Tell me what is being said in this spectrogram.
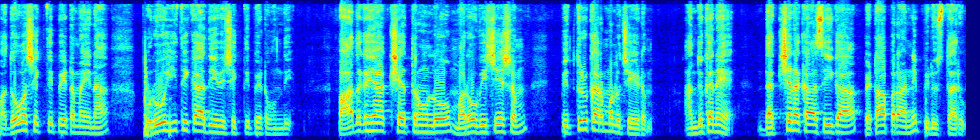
పదవ శక్తిపీఠమైన పురోహితికాదేవి శక్తిపీఠం ఉంది. పాదగయా క్షేత్రంలో మరో విశేషం పితృకర్మలు చేయడం. అందుకనే దక్షిణ కాశీగా పిఠాపురాన్ని పిలుస్తారు.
